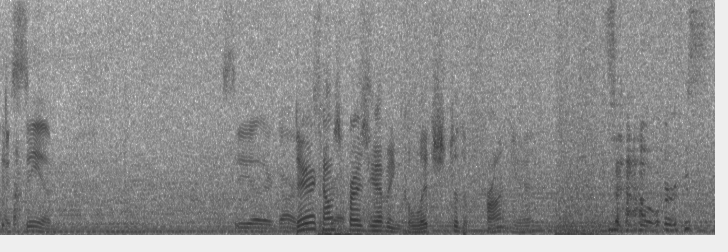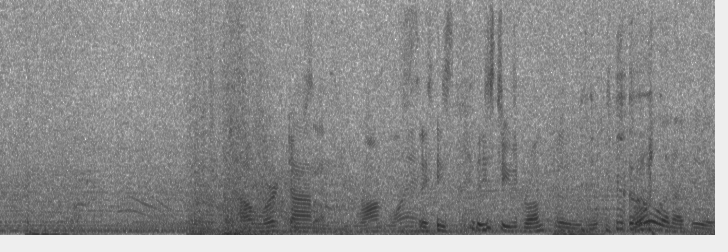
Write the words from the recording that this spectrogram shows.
I see him. I see other garbage. Derek, I'm trucks. surprised you haven't glitched to the front yet. That's how it works. How it worked on wrong way. These, these two drunk fools rolling up here.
